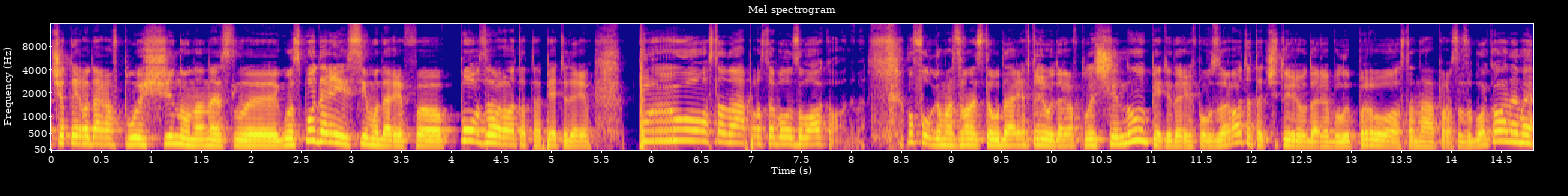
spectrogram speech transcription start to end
4 удари в площину нанесли господарі, 7 ударів е, повз ворота та 5 ударів просто-напросто були заблокованими. У Фулгама з 12 ударів, 3 удари в площину, 5 ударів повз ворота та 4 удари були просто-напросто заблокованими.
